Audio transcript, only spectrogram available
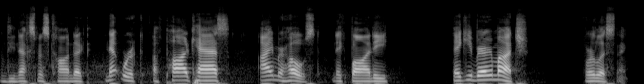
of the Nucks Misconduct Network of podcasts. I'm your host, Nick Bondi. Thank you very much for listening.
